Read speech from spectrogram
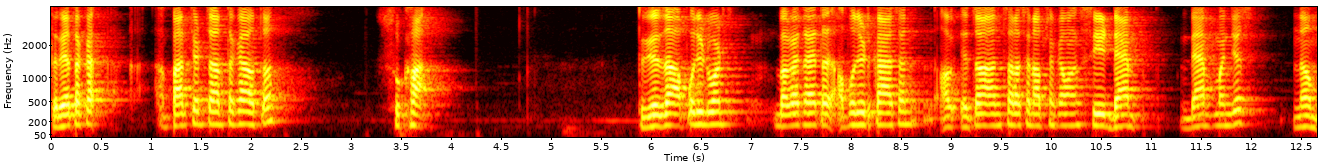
तर याचा का पार्चेटचा अर्थ काय होतं? सुखा. तर त्याचा अपोजिट वर्ड बघायचा आहे तर अपोजिट काय असेल याचा आन्सर असेल ऑप्शन क्रमांक सी डॅम्प डॅम्प म्हणजेच नम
